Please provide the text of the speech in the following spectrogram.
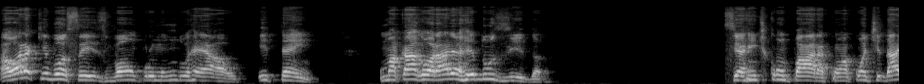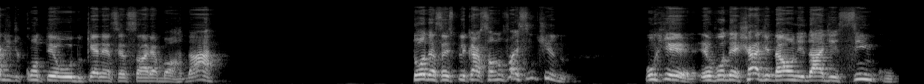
A hora que vocês vão para o mundo real e tem uma carga horária reduzida, se a gente compara com a quantidade de conteúdo que é necessário abordar, toda essa explicação não faz sentido. Porque eu vou deixar de dar a unidade 5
